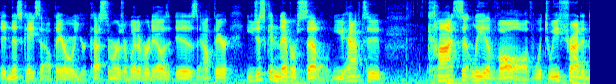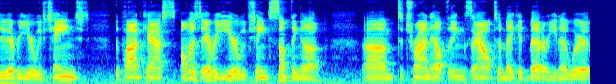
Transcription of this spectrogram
in this case out there or your customers or whatever it is, is out there. You just can never settle. You have to constantly evolve which we've tried to do every year. We've changed the podcast almost every year. We've changed something up um, to try and help things out to make it better you know where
